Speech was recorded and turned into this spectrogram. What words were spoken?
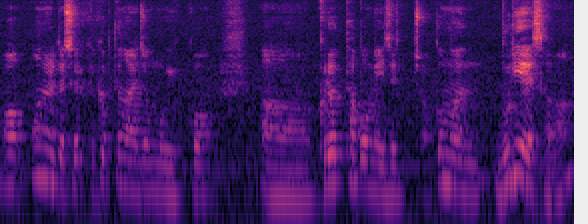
어, 오늘도 저렇게 급등하는 종목 있고, 어, 그렇다 보면 이제 조금은 무리해서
